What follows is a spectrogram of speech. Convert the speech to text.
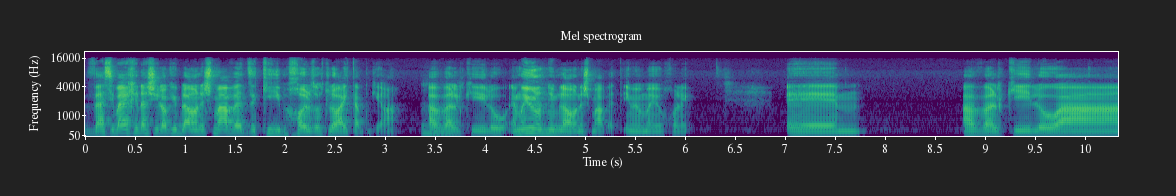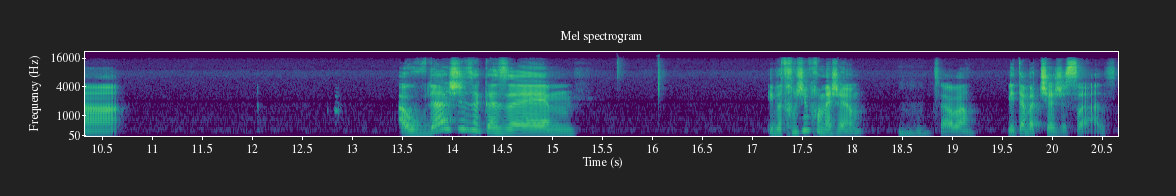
והסיבה היחידה שהיא לא קיבלה עונש מוות זה כי היא בכל זאת לא הייתה בגירה. אבל כאילו, הם היו נותנים לה עונש מוות אם הם היו יכולים. אבל כאילו, ה... העובדה שזה כזה... היא בת 55 היום, סבבה? היא הייתה בת 16 אז.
